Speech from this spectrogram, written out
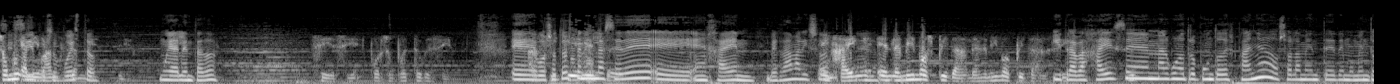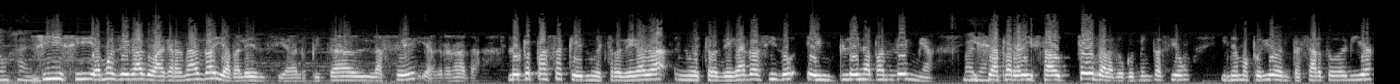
son Sí, muy sí, por supuesto. también, Muy alentador. Sí, sí, por supuesto que sí. Eh, vosotros tenéis la sede eh, en Jaén, ¿verdad, Marisol? En Jaén, en el mismo hospital, en el mismo hospital. ¿Y sí. trabajáis en algún otro punto de España o solamente de momento en Jaén? Sí, sí, hemos llegado a Granada y a Valencia, al hospital La C y a Granada. Lo que pasa es que nuestra llegada, nuestra llegada ha sido en plena pandemia Vaya. y se ha paralizado toda la documentación y no hemos podido empezar todavía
